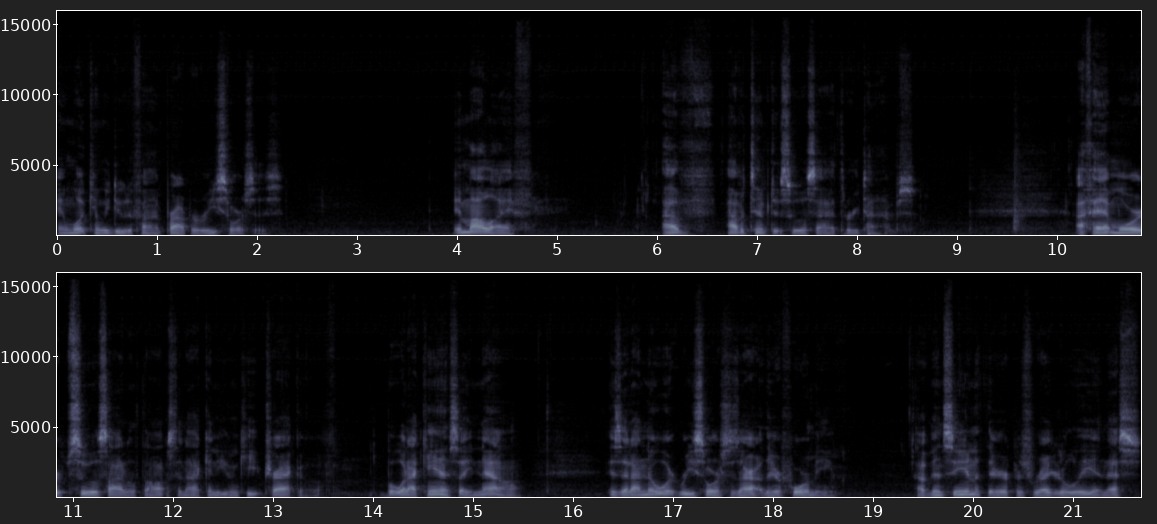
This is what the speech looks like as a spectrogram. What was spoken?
and what can we do to find proper resources? In my life, I've I've attempted suicide 3 times. I've had more suicidal thoughts than I can even keep track of. But what I can say now is that I know what resources are out there for me. I've been seeing a therapist regularly and that's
